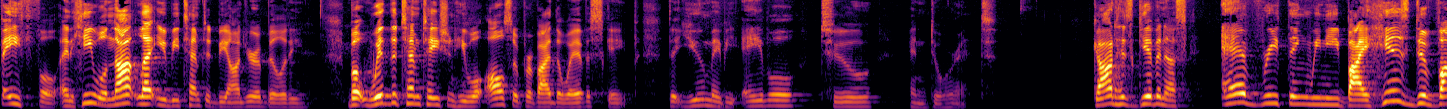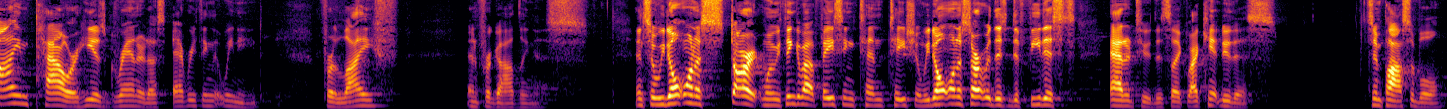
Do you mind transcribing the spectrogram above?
faithful, and he will not let you be tempted beyond your ability. But with the temptation, he will also provide the way of escape, that you may be able to endure it. God has given us everything we need. By his divine power, he has granted us everything that we need for life and for godliness. And so we don't want to start, when we think about facing temptation, we don't want to start with this defeatist attitude that's like, I can't do this. It's impossible.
